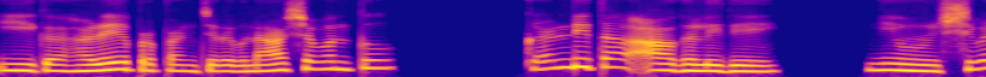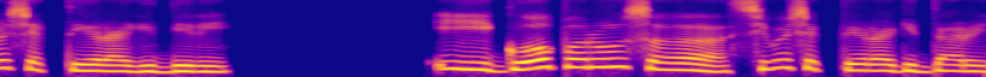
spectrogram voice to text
ಈಗ ಹಳೆಯ ಪ್ರಪಂಚದ ವಿನಾಶವಂತೂ ಖಂಡಿತ ಆಗಲಿದೆ. ನೀವು ಶಿವಶಕ್ತಿಯರಾಗಿದ್ದೀರಿ. ಈ ಗೋಪರು ಸಹ ಶಿವಶಕ್ತಿಯರಾಗಿದ್ದಾರೆ.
